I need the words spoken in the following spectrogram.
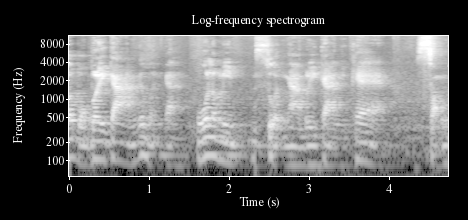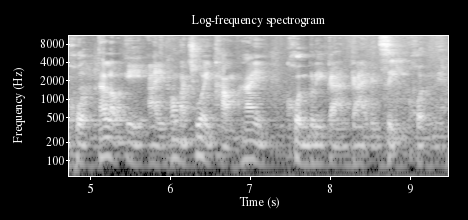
ระบบบริการก็เหมือนกันโอ้เรามีส่วนงานบริการอยู่แค่ 2 คน ถ้าเรา AI เข้ามาช่วยทำให้คนบริการกลายเป็น 4 คนเนี่ย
